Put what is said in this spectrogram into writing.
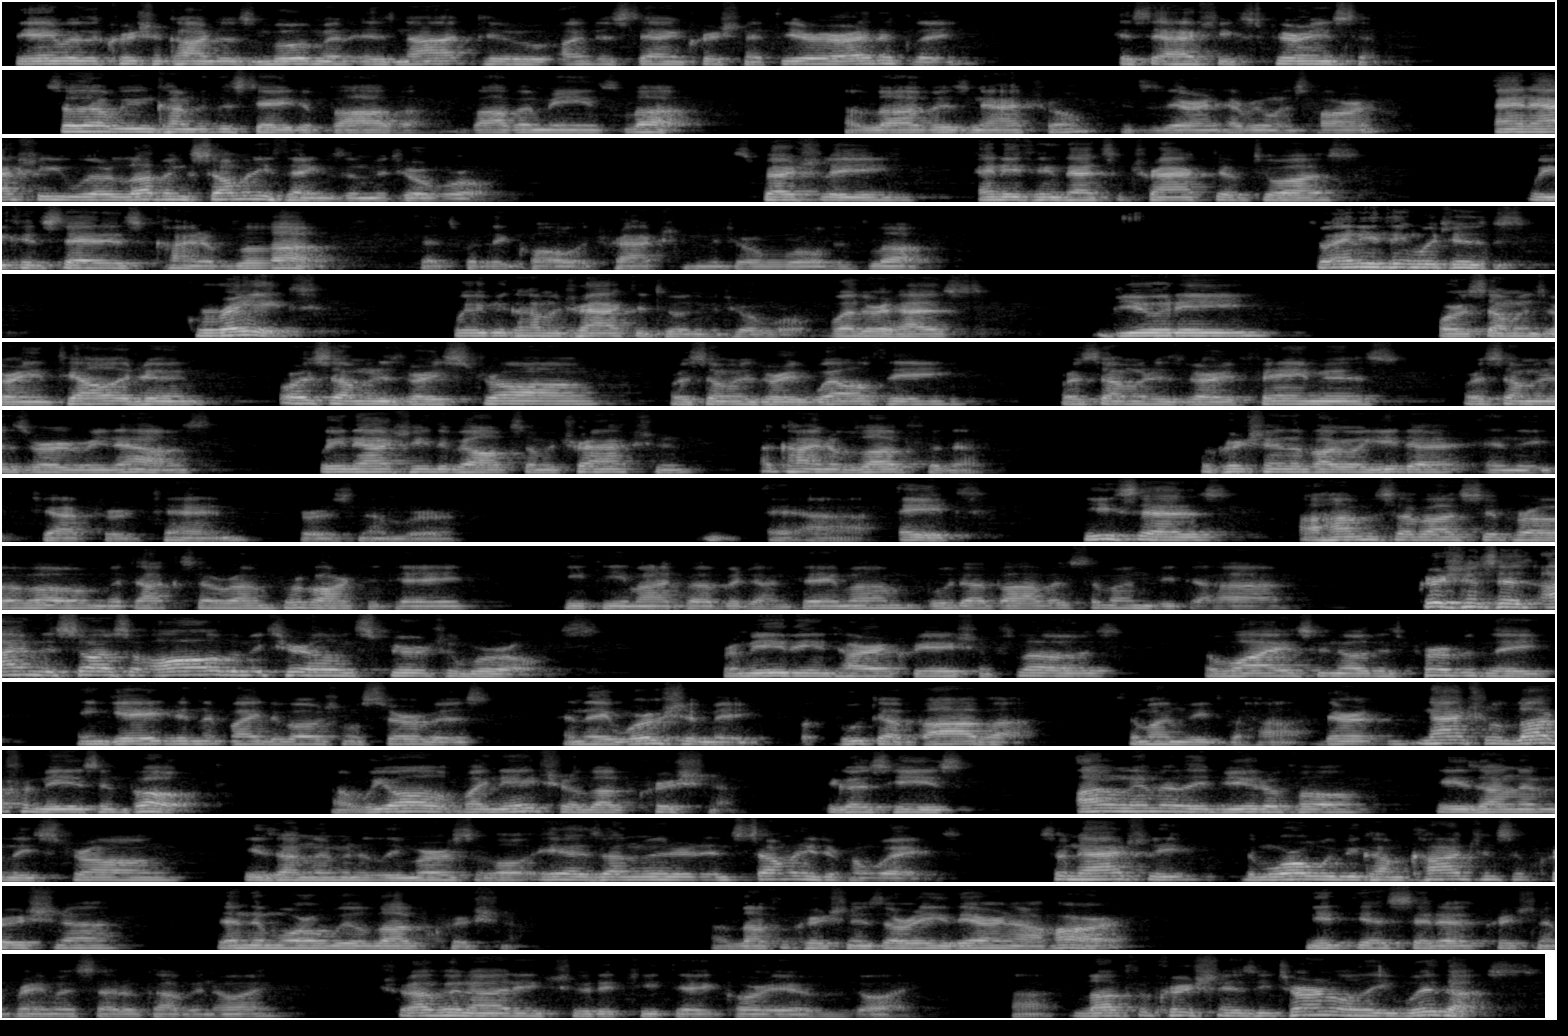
The aim of the Krishna consciousness movement is not to understand Krishna theoretically, it's to actually experience him. So that we can come to the state of bhava. Bhava means love. A love is natural, it's there in everyone's heart. And actually, we're loving so many things in the material world especially anything that's attractive to us, we could say is kind of love. That's what they call attraction in the material world is love. So anything which is great, we become attracted to in the material world, whether it has beauty, or someone's very intelligent, or someone is very strong, or someone is very wealthy, or someone is very famous, or someone is very renowned we naturally develop some attraction, a kind of love for them. So Krishna in the Bhagavad Gita in the chapter 10, verse number uh, 8, he says, Aham savasya pravo mataksaram pravartate iti matva bhajante mam buddha bhava samanvitaha. Krishna says, I am the source of all the material and spiritual worlds. From me, the entire creation flows. The wise who know this perfectly engage in my devotional service and they worship me. Bhuta Bhava Samanvidvaha. Their natural love for me is invoked. Uh, we all, by nature, love Krishna because he's unlimitedly beautiful, he's unlimitedly strong, he's unlimitedly merciful, he is unlimited in so many different ways. So naturally, the more we become conscious of Krishna, then the more we'll love Krishna. Our love for Krishna is already there in our heart. Nitya Siddha Krishna Prema Sarukavinoy. Shravanadi Shudachite Korya Udoy. Uh, love for Krishna is eternally with us.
